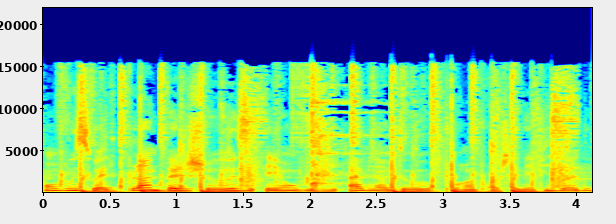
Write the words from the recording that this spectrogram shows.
On vous souhaite plein de belles choses et on vous dit à bientôt pour un prochain épisode.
